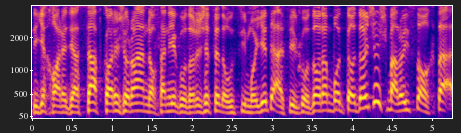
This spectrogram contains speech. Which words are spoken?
دیگه خارج از صف کارش رو انداختن یه گزارش صدا و سیمایی گذارم با داداشش برای ساختن.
